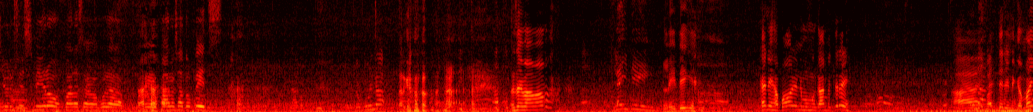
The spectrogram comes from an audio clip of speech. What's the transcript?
Juris Esmero para sa Makula. Pakipalo sa to page. Kabula. Targa. Ano sa'yo, mama? Lighting. Leading. Oo. Kani, habaw na mong magamit dire. Oo. Ay, bante din ni gamay.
